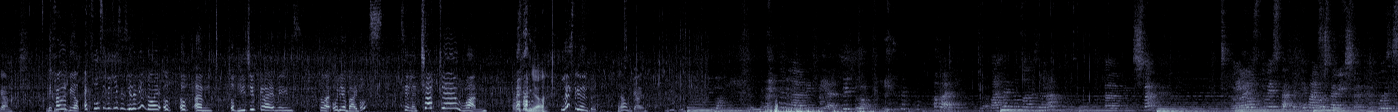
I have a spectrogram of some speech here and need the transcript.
Okay. Die goue beeld. Ek voel so 'n bietjie soos julle weet daai op op um op YouTube kry 'n mens daai audio Bybels. Sê hulle chapter 1. Ja. Luister jy dit? Ja. Okay. Okay. Wat het ons anders nodig? Ehm spek. Nee, ons twee spekke, nee, maar ons spek. Ons is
